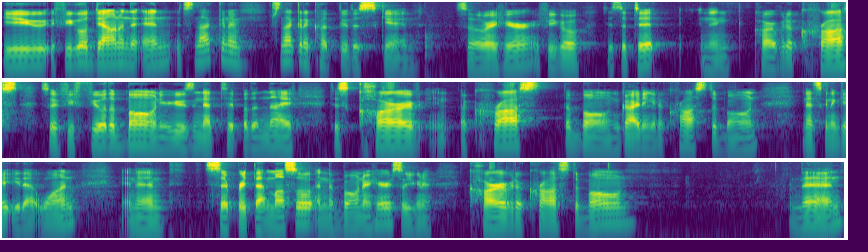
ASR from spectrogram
You, if you go down in the end, it's not gonna, it's not gonna cut through the skin. So right here, if you go just a tip and then carve it across. So if you feel the bone, you're using that tip of the knife, just carve in, across the bone, guiding it across the bone. And that's gonna get you that one. And then separate that muscle and the bone right here. So you're gonna carve it across the bone and then you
